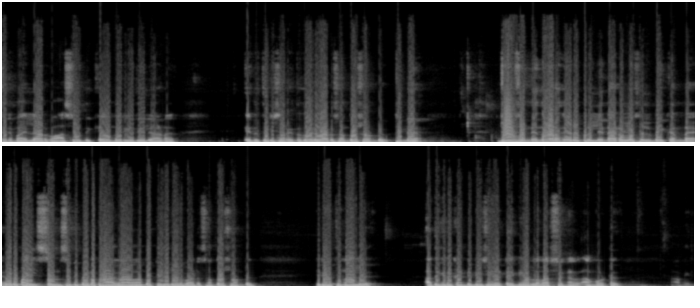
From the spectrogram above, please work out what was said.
സിനിമ എല്ലാവർക്കും ആസ്വദിക്കാവുന്ന രീതിയിലാണ് എന്ന് തിരിച്ചറിയുന്നത് ഒരുപാട് സന്തോഷമുണ്ട്. പിന്നെ ജോഫിൻ എന്ന് പറഞ്ഞ ഒരു ബ്രില്യന്റ് ആയിട്ടുള്ള ഫിലിം മേക്കറിന്റെ ഒരു മൈൽ സ്റ്റോൺ സിനിമയുടെ ഭാഗമാകാൻ പറ്റിയതിൽ ഒരുപാട് സന്തോഷമുണ്ട്. ഇരുപത്തിനാല് അതിങ്ങനെ കണ്ടിന്യൂ ചെയ്യട്ടെ ഇനിയുള്ള വർഷങ്ങൾ അങ്ങോട്ട്. ആമീൻ.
